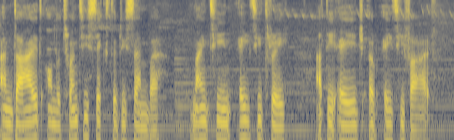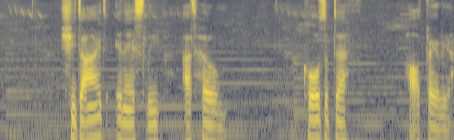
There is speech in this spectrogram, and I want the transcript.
and died on the 26th of December 1983 at the age of 85. She died in her sleep at home. Cause of death, heart failure.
